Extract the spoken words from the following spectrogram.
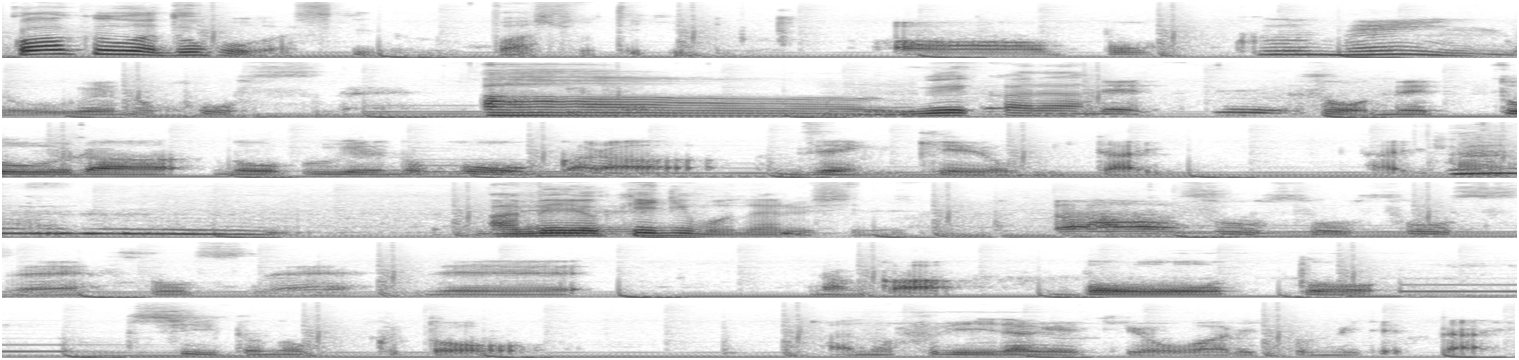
小川君はどこが好きなの？場所的にああ、僕メインの上の方っすね。ああ上から、ね、そう、ネット裏の上の方から前景を見たいタイプ。うん雨よけにもなるしねああ、そうそう、そうっすね、そうっすね。で、なんか、ぼーっとシートノックと、あの、フリー打撃を割と見てたい。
